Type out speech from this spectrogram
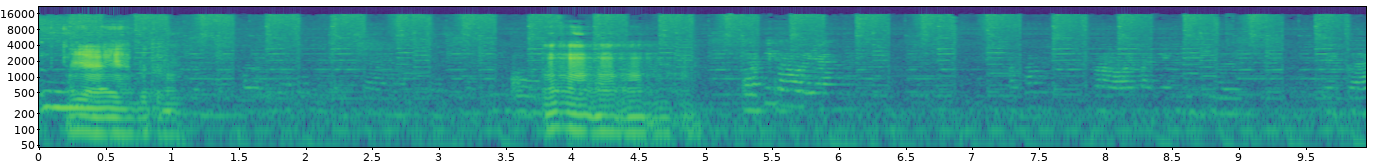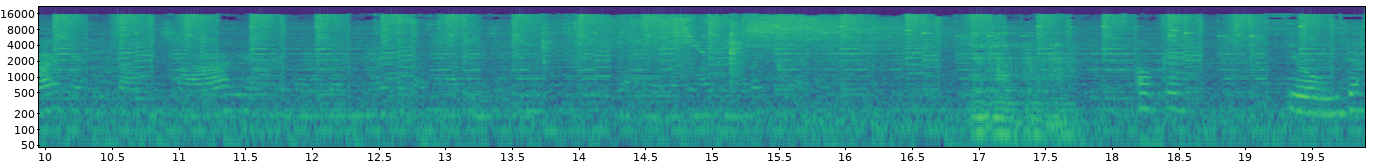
Iya, iya, betul. aku nggak bisa Oh. Hmm, hmm, hmm, hmm, hmm. tapi kalau yang apa perawatan yang dijual bebas yang usaha besar yang macam-macam oke ya udah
